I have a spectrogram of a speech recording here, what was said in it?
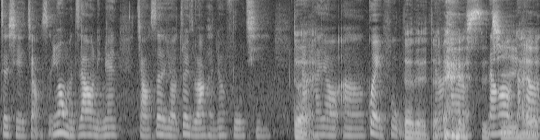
这些角色，因为我们知道里面角色有最主要可能就夫妻。对，还有呃贵妇，对对对，然后 司机，然后还有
